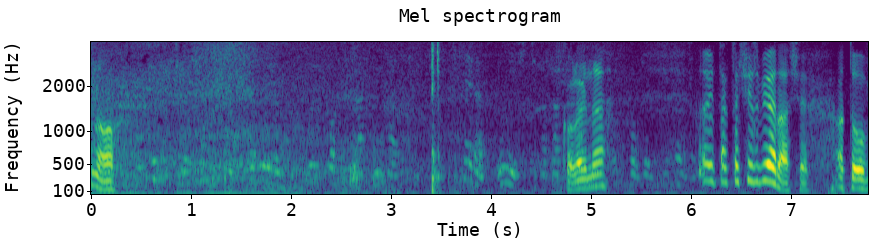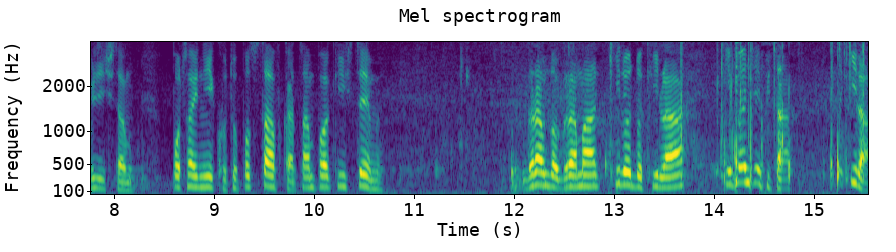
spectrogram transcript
No, kolejne. No i tak to się zbiera się. A to widzieć tam po czajniku, tu podstawka, tam po jakimś tym. Gram do grama, kilo do kila i będzie pita. Kila.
